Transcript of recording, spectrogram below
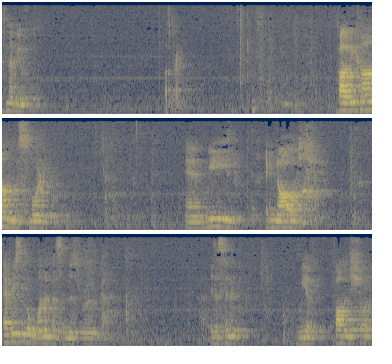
Isn't that beautiful? Let's pray. Father, we come this morning and we acknowledge every single one of us in this room, God, is a sinner. We have fallen short.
